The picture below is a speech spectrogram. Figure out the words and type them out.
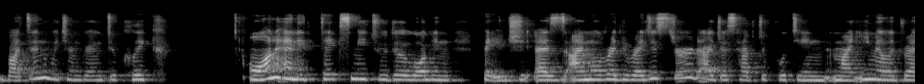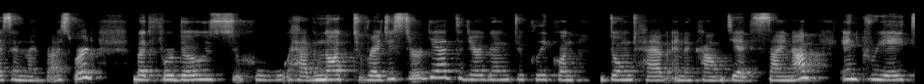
button, which I'm going to click on and it takes me to the login page. As I'm already registered, I just have to put in my email address and my password. But for those who have not registered yet, they're going to click on don't have an account yet, sign up and create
